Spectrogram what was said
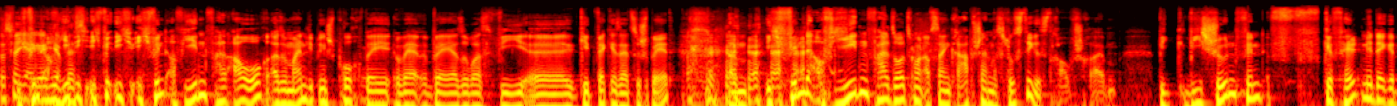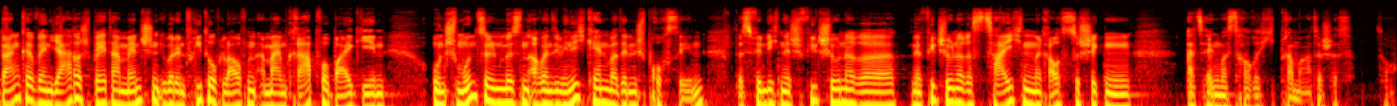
Das ich finde ich, ich, ich, ich find auf jeden Fall auch, also mein Lieblingsspruch wäre wär, wär ja sowas wie, äh, geht weg, ihr seid zu spät. ähm, ich finde auf jeden Fall sollte man auf seinen Grabstein was Lustiges draufschreiben. Wie, wie schön find, gefällt mir der Gedanke, wenn Jahre später Menschen über den Friedhof laufen, an meinem Grab vorbeigehen und schmunzeln müssen, auch wenn sie mich nicht kennen, weil sie den Spruch sehen. Das finde ich eine viel schönere, eine viel schöneres Zeichen rauszuschicken, als irgendwas traurig Dramatisches. So.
